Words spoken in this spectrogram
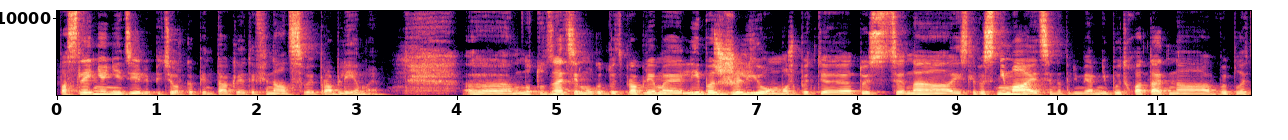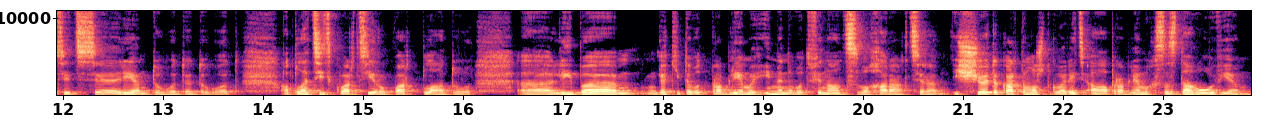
последнюю неделю пятерка пентаклей – это финансовые проблемы. Э, но тут, знаете, могут быть проблемы либо с жильем, может быть, э, то есть на, если вы снимаете, например, не будет хватать на выплатить э, ренту вот эту вот, оплатить квартиру, квартплату, либо какие-то вот проблемы именно вот финансового характера. Еще эта карта может говорить о проблемах со здоровьем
